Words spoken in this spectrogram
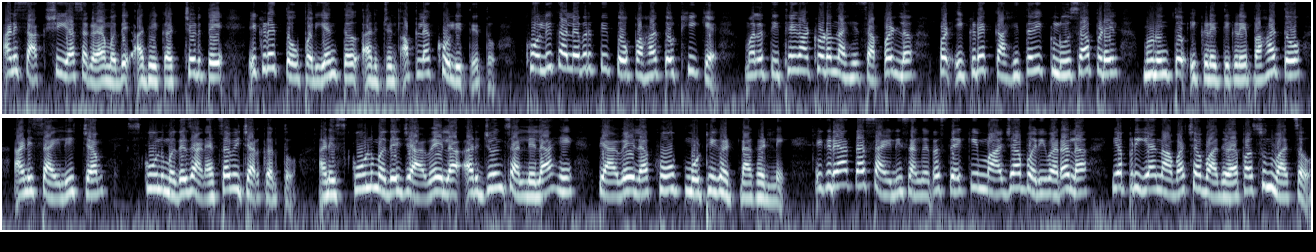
आणि साक्षी या सगळ्यामध्ये अधिकच चिडते. इकडे तोपर्यंत अर्जुन आपल्या खोलीत येतो. खोलीत आल्यावरती तो पाहतो ठीक आहे मला तिथे गाठोडं नाही सापडलं पण इकडे काहीतरी क्लू सापडेल म्हणून तो इकडे तिकडे पाहतो आणि सायलीच्या स्कूलमध्ये जाण्याचा विचार करतो. आणि स्कूलमध्ये ज्या वेळेला अर्जुन चाललेला आहे त्यावेळेला खूप मोठी घटना घडली. इकडे आता सायली सांगत असते की माझ्या परिवाराला या प्रिया नावाच्या वादळापासून वाचव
